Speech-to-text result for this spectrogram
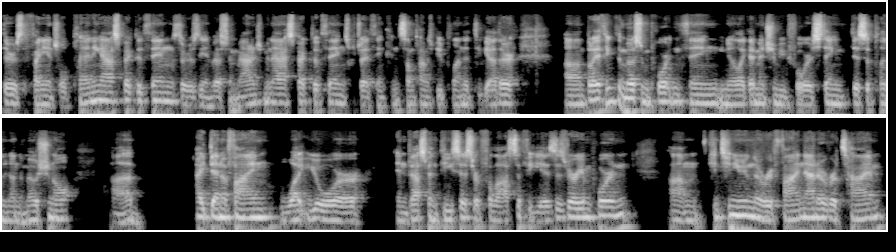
There's the financial planning aspect of things. There's the investment management aspect of things, which I think can sometimes be blended together. Um, but I think the most important thing, you know, like I mentioned before, is staying disciplined and unemotional. Uh, identifying what your investment thesis or philosophy is is very important. Um, continuing to refine that over time,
